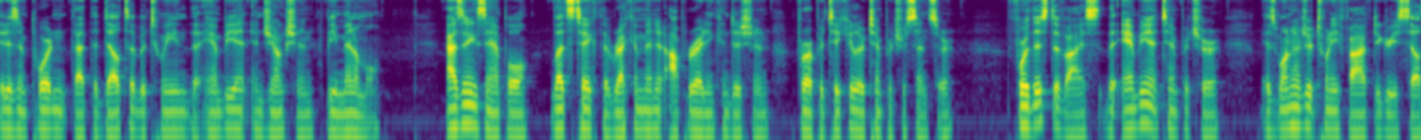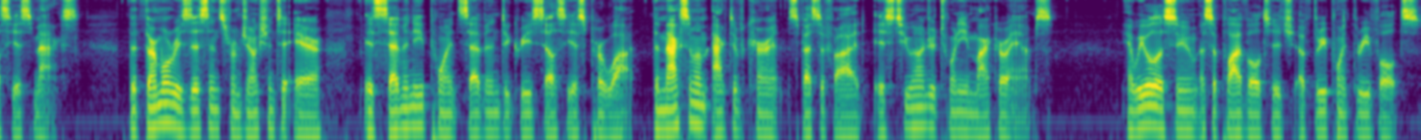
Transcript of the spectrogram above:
it is important that the delta between the ambient and junction be minimal. As an example, let's take the recommended operating condition for a particular temperature sensor. For this device, the ambient temperature is 125 degrees Celsius max. The thermal resistance from junction to air is 70.7 degrees Celsius per watt. The maximum active current specified is 220 microamps, and we will assume a supply voltage of 3.3 volts.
